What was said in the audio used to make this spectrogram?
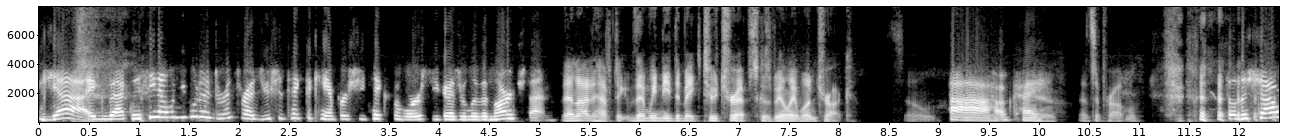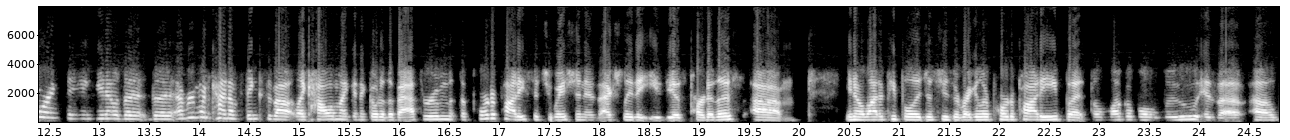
Yeah, exactly. See, now when you go to endurance rides, you should take the camper. She takes the horse. You guys are living large then. Then I'd have to. Then we need to make two trips because we only have one truck. So Ah, okay. yeah, that's a problem. so the showering thing, you know, the the everyone kind of thinks about like how am I going to go to the bathroom? The porta potty situation is actually the easiest part of this. Um, you know, a lot of people just use a regular porta potty, but the luggable loo is a, a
